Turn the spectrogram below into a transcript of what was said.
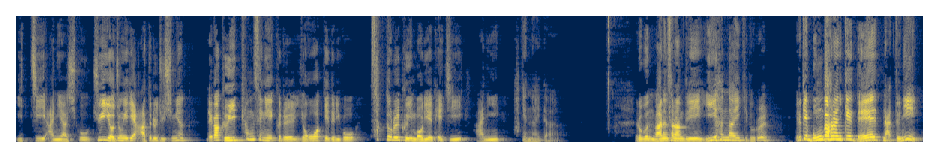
잊지 아니하시고 주의 여종에게 아들을 주시면 내가 그의 평생에 그를 여호와께 드리고 삭도를 그의 머리에 대지 아니하겠나이다. 여러분 많은 사람들이 이 한나의 기도를 이렇게 뭔가 하나님께 내놨더니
